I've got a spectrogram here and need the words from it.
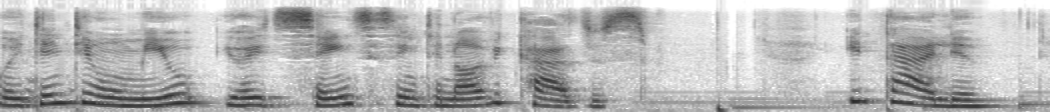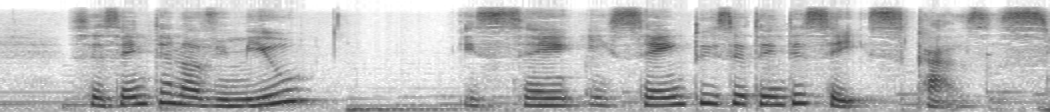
81.869 casos. Itália, 69.176 casos.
